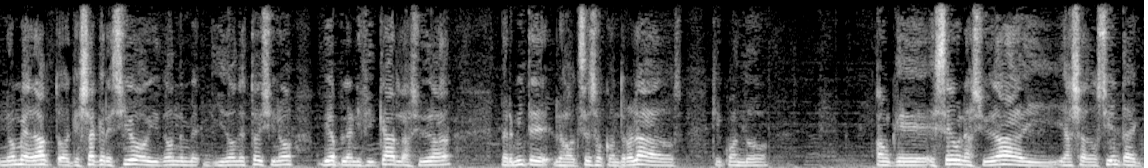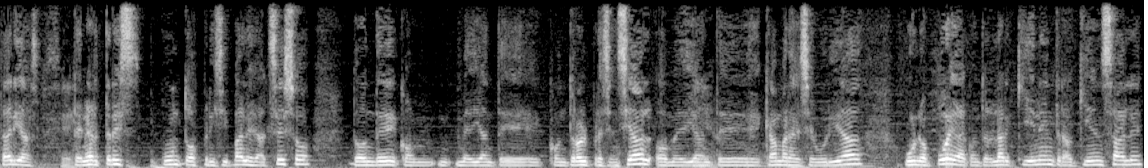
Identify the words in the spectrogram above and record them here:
no me adapto a que ya creció y dónde, me- y dónde estoy, sino voy a planificar la ciudad, permite los accesos controlados, que cuando aunque sea una ciudad y haya 200 hectáreas, Sí. tener tres puntos principales de acceso donde con, mediante control presencial o mediante cámaras de seguridad uno pueda controlar quién entra o quién sale.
